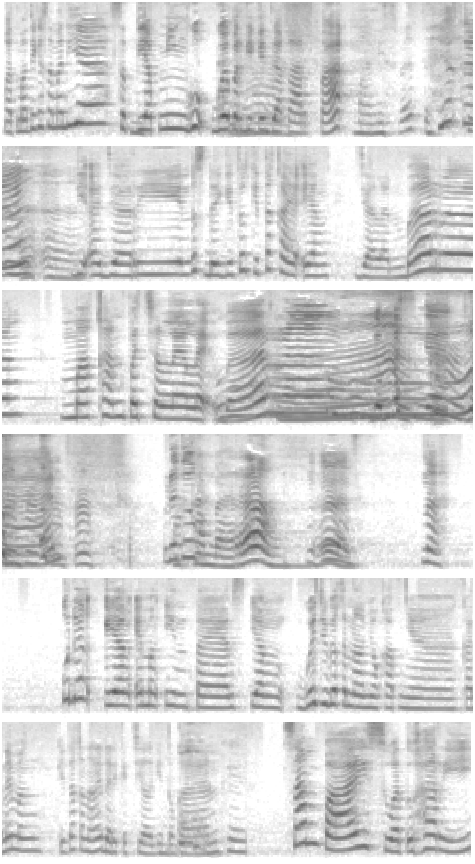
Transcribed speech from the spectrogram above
matematika sama dia. Setiap minggu gue pergi ke Jakarta. manis banget. Ya kan? Diajarin. Terus udah gitu kita kayak yang jalan bareng makan pecel lele bareng. Gemes nggak kan? Udah tuh. Makan bareng. Terus? Nah, udah yang emang intens, yang gue juga kenal nyokapnya, karena emang kita kenalnya dari kecil gitu kan. Sampai suatu hari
